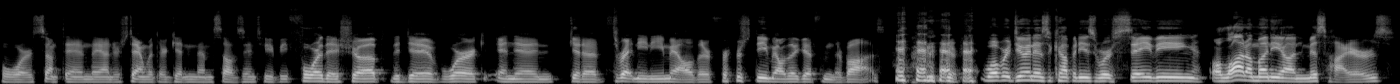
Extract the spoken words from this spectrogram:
for something, they understand what they're getting themselves into before they show up the day of work and then get a threatening email, their first email they get from their boss. what we're doing as a company is we're saving a lot of money on mishires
